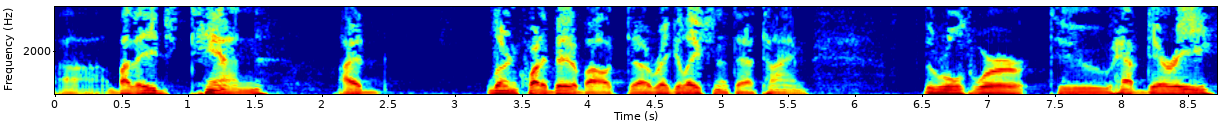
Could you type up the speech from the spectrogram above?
uh, by the age ten, I'd learned quite a bit about uh, regulation at that time. The rules were to have dairy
